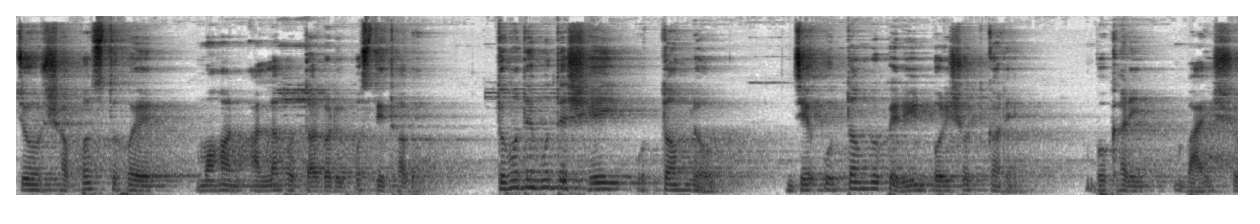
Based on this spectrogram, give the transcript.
চোর সাব্যস্ত হয়ে মহান আল্লাহর দরবারে উপস্থিত হবে। তোমাদের মধ্যে সেই উত্তম লোক যে উত্তম রূপে ঋণ পরিশোধ করে। বুখারি বাইশশো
